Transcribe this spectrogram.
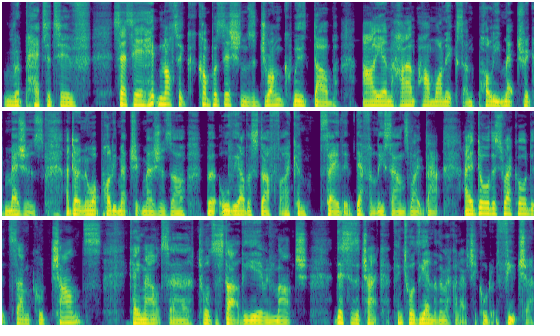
repetitive. Says here hypnotic compositions drunk with dub, iron harmonics, and polymetric measures. I don't know what polymetric measures are, but all the other stuff I can say that definitely sounds like that. I adore this record. It's um, called Chance. Came out uh, towards the start of the year in March. This is a track, I think, towards the end of the record, actually called Future.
